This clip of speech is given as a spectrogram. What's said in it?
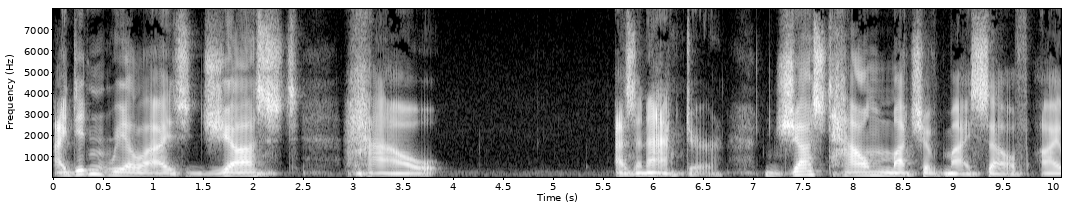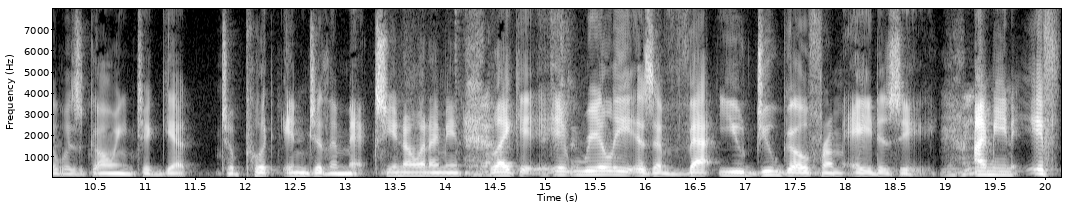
I didn't realize just how as an actor just how much of myself I was going to get to put into the mix. You know what I mean? Yeah. Like it, it, really is a vet. You do go from A to Z. Mm-hmm. I mean, if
